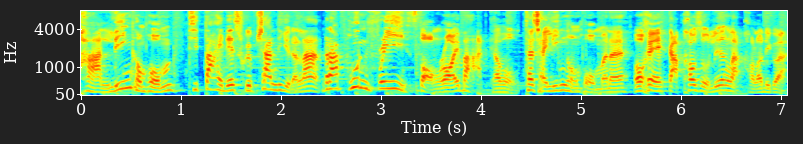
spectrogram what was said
ผ่านลิงก์ของผมที่ใต้ description ที่อยู่ด้านล่างรับหุ้นฟรี 200 บาทครับผมถ้าใช้ลิงก์ของผมอะนะ โอเค กลับเข้าสู่เรื่องหลักของเราดีกว่า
